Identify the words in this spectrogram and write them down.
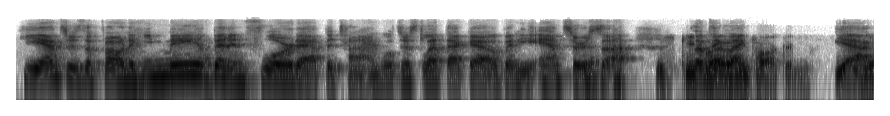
he answers the phone. He may have been in Florida at the time. We'll just let that go. But he answers, uh, Just keep right on like- talking. yeah, Yeah.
